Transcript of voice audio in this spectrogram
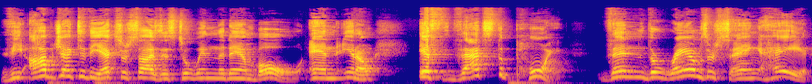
the object of the exercise is to win the damn bowl. And, you know, if that's the point, then the Rams are saying, "Hey,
